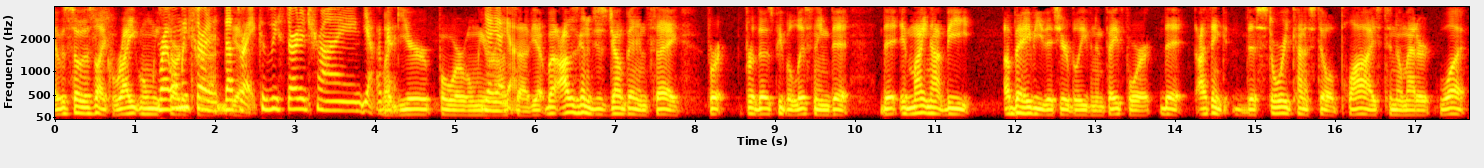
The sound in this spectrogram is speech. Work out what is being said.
it was so it was like right when we right started when we started. trying. That's Yeah. right cuz we started trying. Yeah, okay. like year four when we Yeah, were yeah, on yeah. Yeah, but I was gonna just jump in and say for for those people listening that that it might not be a baby that you're believing in faith for. That I think the story kind of still applies to no matter what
